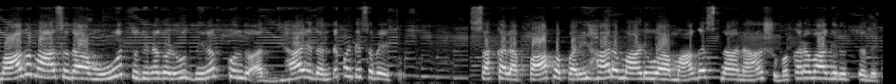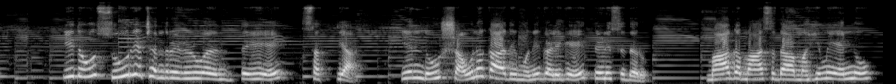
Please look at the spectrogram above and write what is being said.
ಮಾಘ ಮಾಸದ ಮೂವತ್ತು ದಿನಗಳು ದಿನಕ್ಕೊಂದು ಅಧ್ಯಾಯದಂತೆ ಪಠಿಸಬೇಕು. ಸಕಲ ಪಾಪ ಪರಿಹಾರ ಮಾಡುವ ಮಾಘ ಸ್ನಾನ ಶುಭಕರವಾಗಿರುತ್ತದೆ. ಇದು ಸೂರ್ಯಚಂದ್ರರಿರುವಂತೆಯೇ ಸತ್ಯ. ಎಂದು ಶೌನಕಾದಿ ಮುನಿಗಳಿಗೆ ತಿಳಿಸಿದರು. ಮಾಘ ಮಾಸದ ಮಹಿಮೆಯನ್ನು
